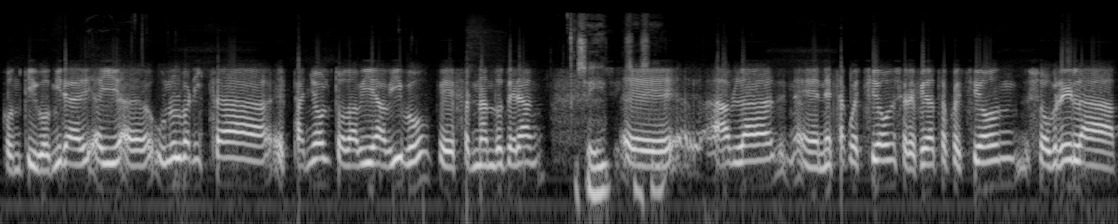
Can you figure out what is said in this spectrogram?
contigo. Mira, hay, eh, un urbanista español todavía vivo, que es Fernando Terán, sí, eh, habla en esta cuestión, se refiere a esta cuestión sobre la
